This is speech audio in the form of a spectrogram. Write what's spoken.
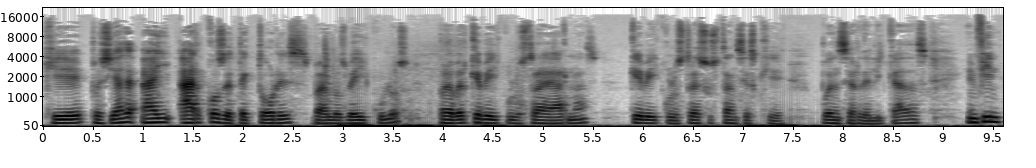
que pues ya hay arcos detectores para los vehículos para ver qué vehículos trae armas, qué vehículos trae sustancias que pueden ser delicadas. En fin,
